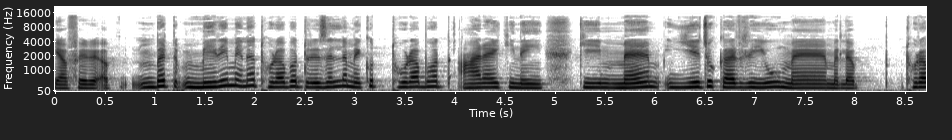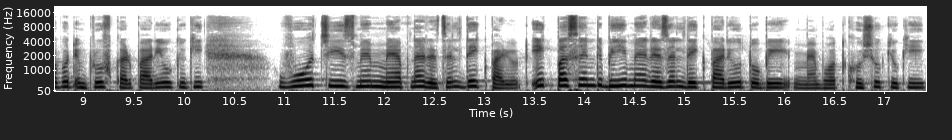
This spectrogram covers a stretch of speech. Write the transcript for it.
या फिर बट मेरे में ना थोड़ा बहुत रिज़ल्ट ना मेरे को थोड़ा बहुत आ रहा है कि नहीं, कि मैं ये जो कर रही हूँ, मैं मतलब थोड़ा बहुत इम्प्रूव कर पा रही हूँ, क्योंकि वो चीज़ में मैं अपना रिज़ल्ट देख पा रही हूँ। एक परसेंट भी मैं रिज़ल्ट देख पा रही हूँ तो भी मैं बहुत खुश हूँ, क्योंकि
